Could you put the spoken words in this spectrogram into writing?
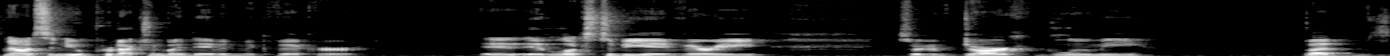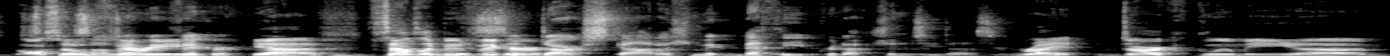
Now, it's a new production by David McVicar. It, it looks to be a very sort of dark, gloomy, but also Sounds very. like McVicar. Yeah, sounds like It's McVicar. dark Scottish Macbethy productions he does. Right. Dark, gloomy, um,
